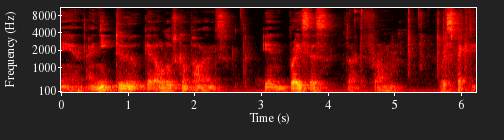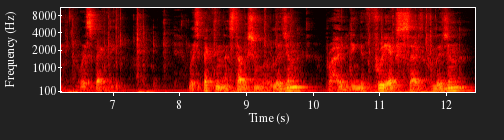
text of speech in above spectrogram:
And I need to get all those components in braces, start from respecting, respecting, respecting the establishment of religion, prohibiting the free exercise of religion,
